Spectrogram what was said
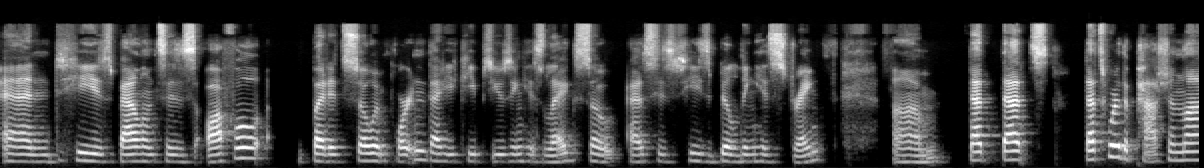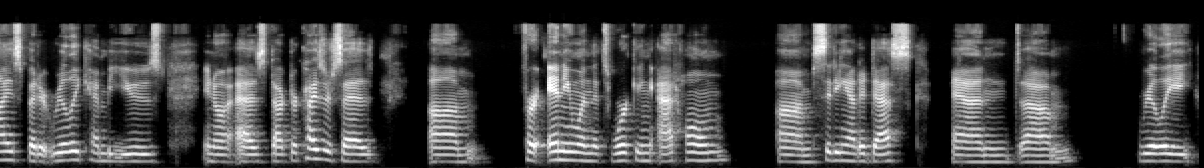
and his balance is awful but it's so important that he keeps using his legs so as his he's building his strength um, that that's that's where the passion lies but it really can be used you know as dr kaiser says um, for anyone that's working at home um, sitting at a desk and um, really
